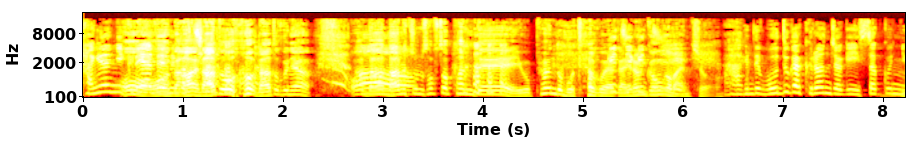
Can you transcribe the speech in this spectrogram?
당연히 그래야 어, 되는 나, 거죠. 나도 나도 그냥 어, 나 어. 나는 좀 섭섭한데 이거 표현도 못 하고 약간 그치, 이런 그치. 경우가 많죠. 아, 근데 모두가 그런 적이 있었군요.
